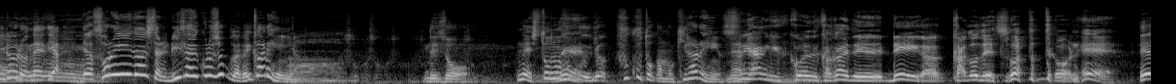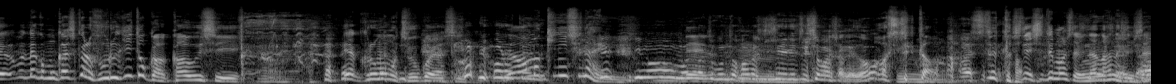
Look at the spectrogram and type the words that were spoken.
いろいろね。いやいやそれ言い出したらリサイクルショップなんか行かれへんやん。ああそうかそうかそうか。でしょ。うね人の服、ね。いや服とかも着られへんよ炊ね飯器これで抱えて霊が角で座っとってもねえなんか昔から古着とか買うし。いや車も中古やし。あんま気にしない。今森松君と話成立してましたけど、あ知ってた？して知ってましたよ。何の話でした？あ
